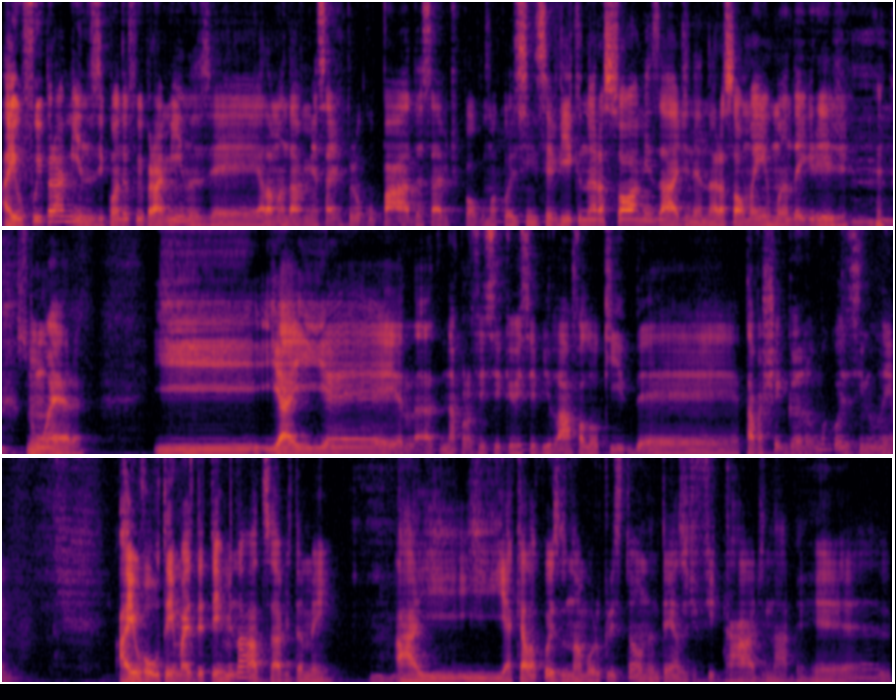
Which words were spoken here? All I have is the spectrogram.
Aí eu fui pra Minas, e quando eu fui pra Minas, é, ela mandava mensagem preocupada, sabe? Tipo, alguma coisa assim. Você via que não era só amizade, né? Não era só uma irmã da igreja. não era. E, e aí, é, na profecia que eu recebi lá, falou que é, tava chegando, alguma coisa assim, não lembro. Aí eu voltei mais determinado, sabe? Também. Aí, e aquela coisa do namoro cristão, né? não tem essa de ficar, de nada. É,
